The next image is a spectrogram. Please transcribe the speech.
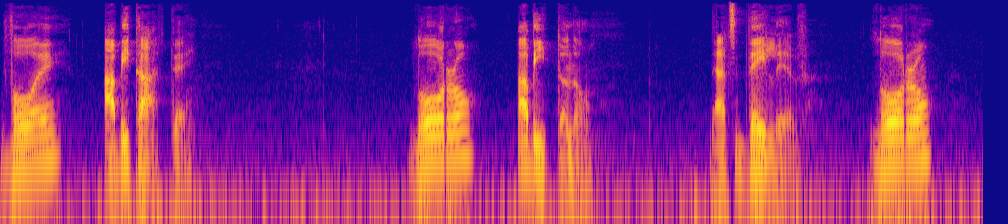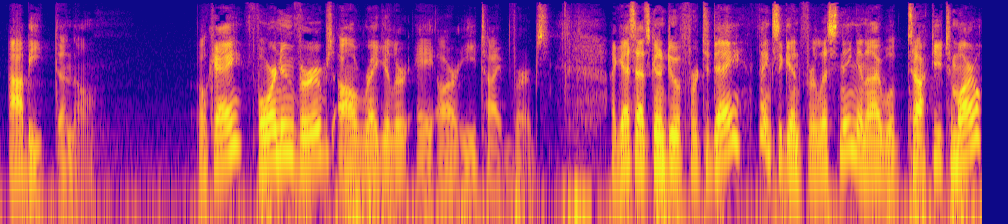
Voi abitate. Loro abitano. That's they live. Loro abitano. Okay, four new verbs, all regular ARE type verbs. I guess that's going to do it for today. Thanks again for listening, and I will talk to you tomorrow.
